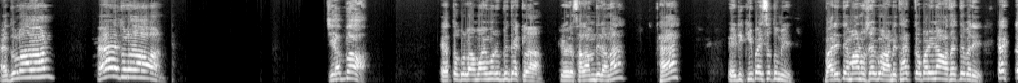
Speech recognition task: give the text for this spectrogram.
এ দুলন এ দুলন জি আব্বা এতগুলা ময় মুরব্বী দেখলা কেউ সালাম দিলা না? হ্যাঁ? এটি কি পাইছো তুমি? বাড়িতে মানুষ আইবো আমি থাকতে পারি না থাকতে পারি। একটা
